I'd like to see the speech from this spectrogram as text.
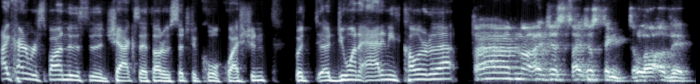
I kind of responded to this in the chat because I thought it was such a cool question. But uh, do you want to add any color to that? Uh, no, I just I just think a lot of it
